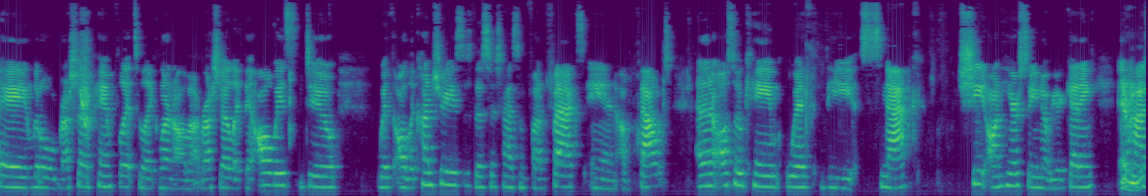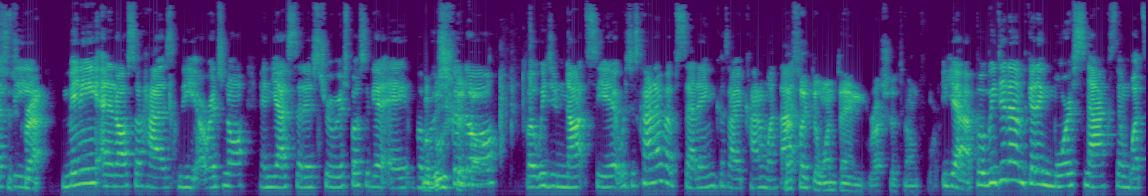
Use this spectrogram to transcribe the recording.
a little Russia pamphlet to like learn all about Russia, like they always do with all the countries. This just has some fun facts and about, and then it also came with the snack sheet on here, so you know what you're getting. It Yeah, has the crap. Mini, and it also has the original. And yes, that is true. We are supposed to get a babushka, Babushka doll, doll. but we do not see it, which is kind of upsetting because I kind of want that. That's like the one thing Russia's known for. Yeah, but we did end up getting more snacks than what's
